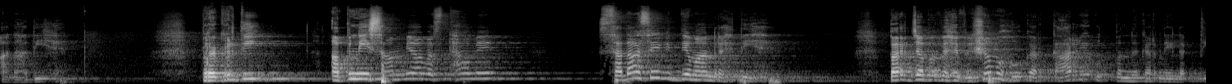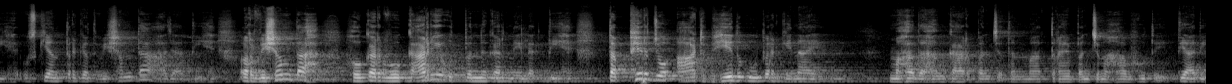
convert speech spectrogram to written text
अनादि है। प्रकृति अपनी साम्यावस्था में सदा से विद्यमान रहती है, पर जब वह विषम होकर कार्य उत्पन्न करने लगती है, उसके अंतर्गत विषमता आ जाती है और विषमता होकर वो कार्य उत्पन्न करने लगती है, तब फिर जो आठ भेद ऊपर गिनाए महद अहंकार पंच तन्मात्राएँ पंच महाभूत इत्यादि।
